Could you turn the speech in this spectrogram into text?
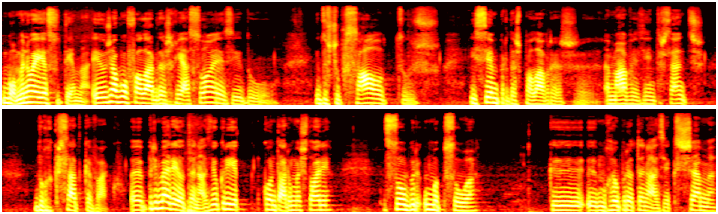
Bom, mas não é esse o tema. Eu já vou falar das reações e, do, e dos sobressaltos e sempre das palavras eh, amáveis e interessantes do regressado Cavaco. Eh, Primeiro a eutanásia. Eu queria contar uma história sobre uma pessoa que eh, morreu por eutanásia, que se chama,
